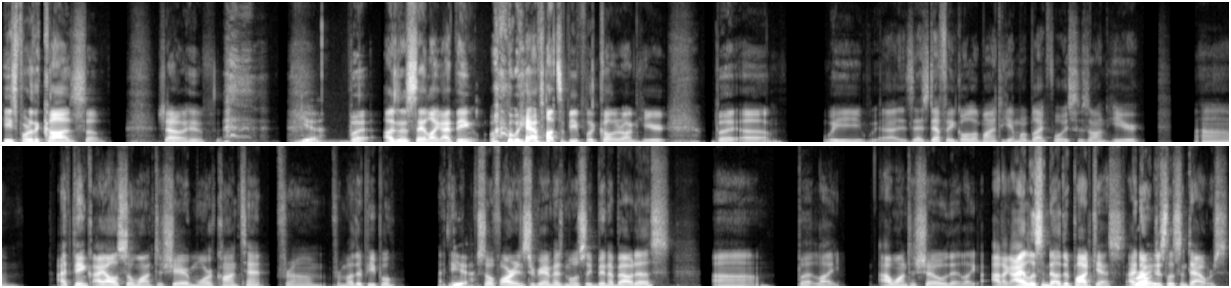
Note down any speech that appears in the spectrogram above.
he's for the cause. So Shout out him. Yeah. but I was gonna say like I think we have lots of people of color on here, but um, we uh, it's, it's definitely a goal of mine to get more black voices on here. Um, I think I also want to share more content from from other people. I think Yeah. so far Instagram has mostly been about us, um, but like I want to show that like I like I listen to other podcasts. I don't just listen to ours.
